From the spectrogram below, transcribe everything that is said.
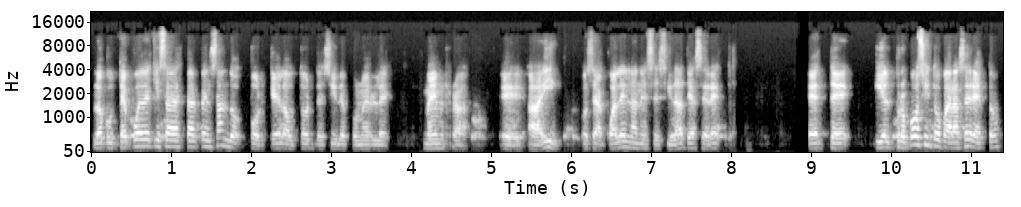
Lo que usted puede quizás estar pensando, ¿por qué el autor decide ponerle Memra eh, ahí. O sea, ¿cuál es la necesidad de hacer esto? Este, y el propósito para hacer esto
